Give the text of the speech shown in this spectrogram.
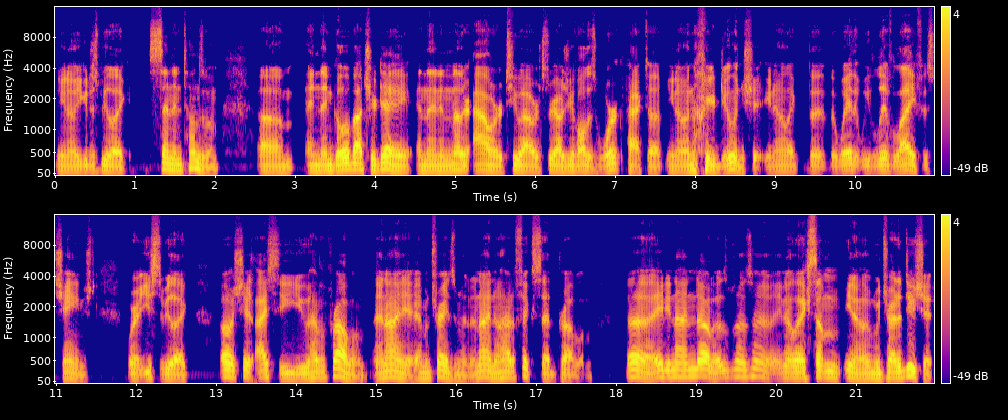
you know you could just be like sending tons of them um, and then go about your day and then in another hour two hours three hours you have all this work packed up you know and now you're doing shit you know? Like the the way that we live life has changed where it used to be like oh shit i see you have a problem and i am a tradesman and i know how to fix said problem uh, $89 you know like something you know we try to do shit.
